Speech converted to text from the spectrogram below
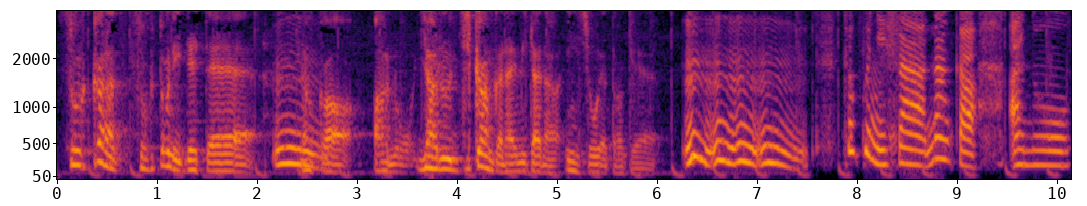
そっから外に出て、なんかあのやる時間がないみたいな印象やったわけ。うんうんうんうん特にさなんかあの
